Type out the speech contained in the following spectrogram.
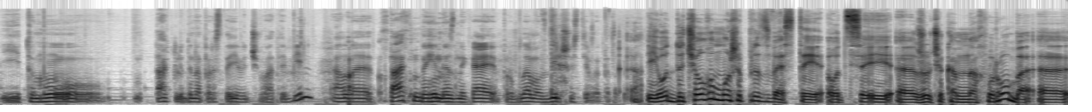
І тому так людина перестає відчувати біль, але так в неї не зникає проблема в більшості випадків. І от до чого може призвести оцей е, жовчокам'яна хвороба, е,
